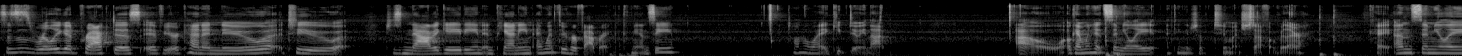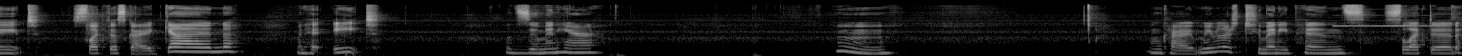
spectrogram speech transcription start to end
So this is really good practice if you're kind of new to just navigating and panning. I went through her fabric. Command Z. Don't know why I keep doing that. Oh, okay, I'm gonna hit simulate. I think I just have too much stuff over there. Okay, unsimulate. Select this guy again. I'm gonna hit eight. Let's zoom in here. Hmm. Okay, maybe there's too many pins selected.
